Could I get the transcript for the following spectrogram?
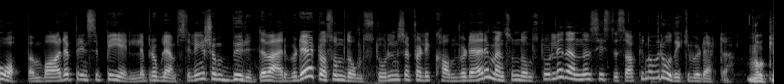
åpenbare prinsipielle problemstillinger som burde være vurdert, og som domstolen selvfølgelig kan vurdere, men som domstolen i denne siste saken overhodet ikke vurderte. Ok,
